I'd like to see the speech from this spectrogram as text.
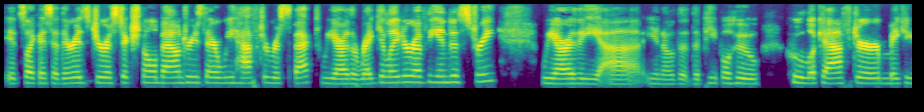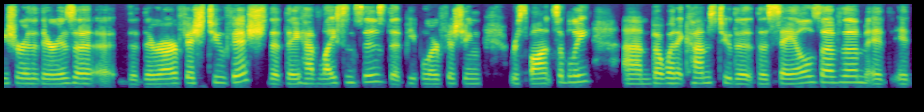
it's like i said there is jurisdictional boundaries there we have to respect. We are the regulator of the industry. We are the uh, you know the, the people who who look after making sure that there is a that there are fish to fish that they have licenses that people are fishing responsibly. Um, but when it comes to the the sales of them it, it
